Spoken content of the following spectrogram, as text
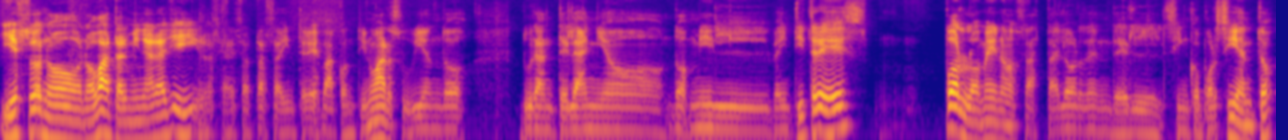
Y eso no, no, va a terminar allí, esa tasa de interés va a continuar subiendo durante el año 2023, por lo menos hasta el orden del 5%.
